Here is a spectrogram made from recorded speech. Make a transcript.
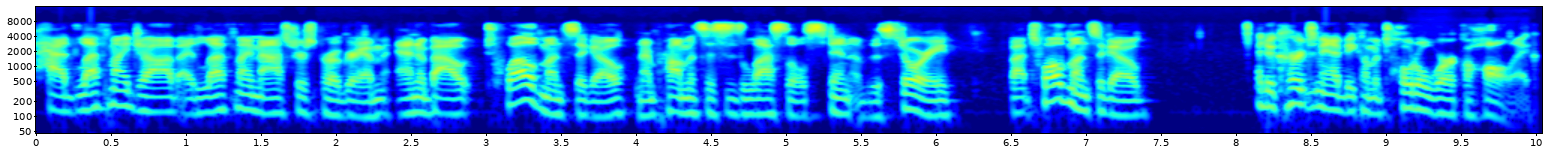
had left my job, I left my master's program, and about 12 months ago, and I promise this is the last little stint of the story, about 12 months ago, it occurred to me I'd become a total workaholic,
